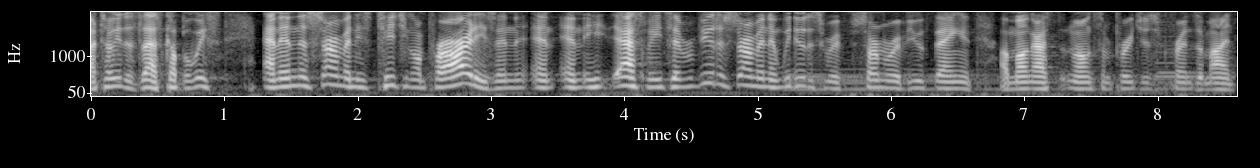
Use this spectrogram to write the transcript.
I told you this last couple of weeks. And in this sermon, he's teaching on priorities. And, and, and he asked me, he said, review the sermon. And we do this sermon review thing among, our, among some preachers, friends of mine,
